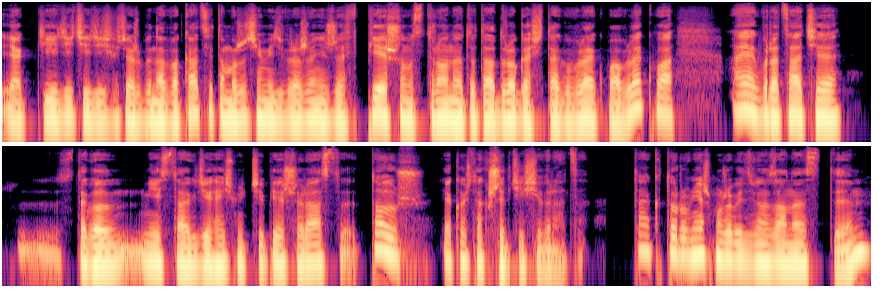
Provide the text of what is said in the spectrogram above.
jak jedziecie gdzieś chociażby na wakacje, to możecie mieć wrażenie, że w pierwszą stronę to ta droga się tak wlekła, wlekła, a jak wracacie z tego miejsca, gdzie jechaliście pierwszy raz, to już jakoś tak szybciej się wraca. Tak, to również może być związane z tym,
